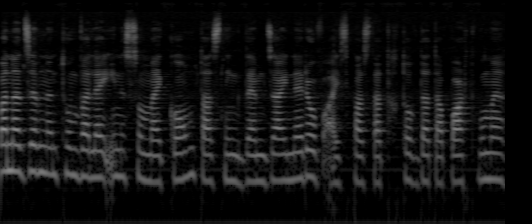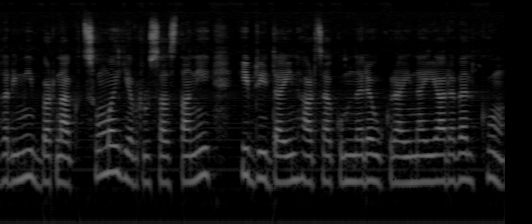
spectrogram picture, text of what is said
Բանաձևն ընդունվել է 91 կողմ 15 դեմ ձայներով այս փաստաթղթով դատապարտվում է Ղրիմի բռնակցումը եւ Ռուսաստանի հիբրիդային հարձակումները Ուկրաինայի արևելքում։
